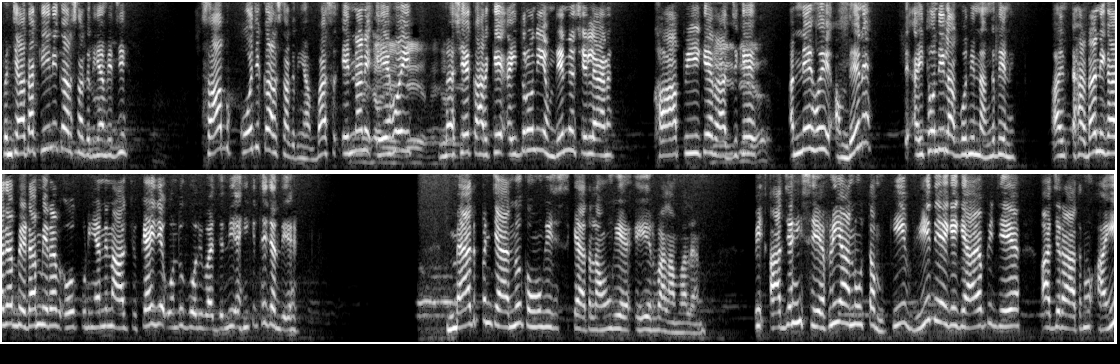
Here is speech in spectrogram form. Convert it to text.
ਪੰਚਾਇਤਾਂ ਕੀ ਨਹੀਂ ਕਰ ਸਕਦੀਆਂ ਵੀਰ ਜੀ? ਸਭ ਕੁਝ ਕਰ ਸਕਦੀਆਂ। ਬਸ ਇਹਨਾਂ ਨੇ ਇਹੋ ਹੀ ਨਸ਼ੇ ਕਰਕੇ ਇਧਰੋਂ ਦੀ ਆਉਂਦੇ ਨੇ ਨਸ਼ੇ ਲੈਣ। ਖਾ ਪੀ ਕੇ ਰੱਜ ਕੇ ਅੰਨੇ ਹੋਏ ਆਉਂਦੇ ਨੇ ਤੇ ਇਥੋਂ ਦੀ ਲਾਗੋਂ ਦੀ ਲੰਘਦੇ ਨੇ। ਸਾਡਾ ਨਿਕਾ ਜਿਹਾ ਬੇਟਾ ਮੇਰਾ ਉਹ ਕੁੜੀਆਂ ਨੇ ਨਾਲ ਚੁੱਕਿਆ ਜੇ ਉਹਨੂੰ ਗੋਲੀ ਵੱਜ ਜਾਂਦੀ ਅਸੀਂ ਕਿੱਥੇ ਜਾਂਦੇ ਆ? ਮੈਂ ਤਾਂ ਪੰਚਾਇਤ ਨੂੰ ਕਹੂੰਗੀ ਸ਼ਿਕਾਇਤ ਲਾਉਂਗੀ ਏਅਰ ਵਾਲਾਂ ਵਾਲਿਆਂ ਨੂੰ ਵੀ ਅੱਜ ਅਸੀਂ ਸੇਫ ਨਹੀਂ ਆਨੂੰ ਧਮਕੀ ਵੀ ਦੇ ਕੇ ਗਿਆ ਵੀ ਜੇ ਅੱਜ ਰਾਤ ਨੂੰ ਆਈ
